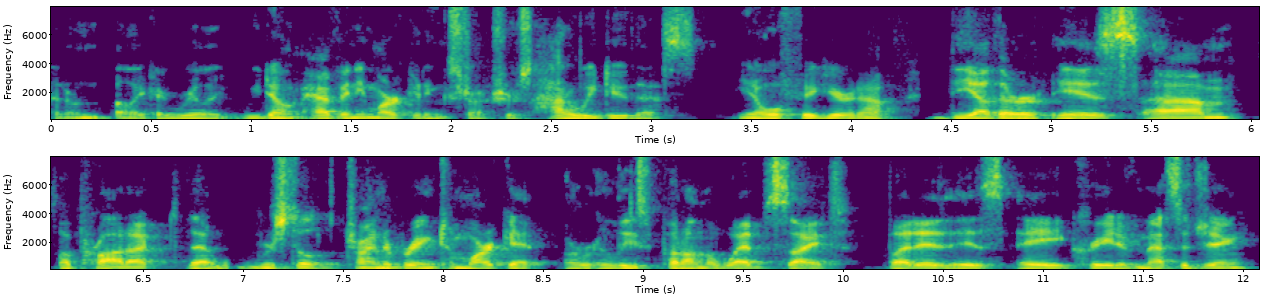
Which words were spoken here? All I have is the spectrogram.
I don't like, I really, we don't have any marketing structures. How do we do this? You know, we'll figure it out. The other is um, a product that we're still trying to bring to market or at least put on the website, but it is a creative messaging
